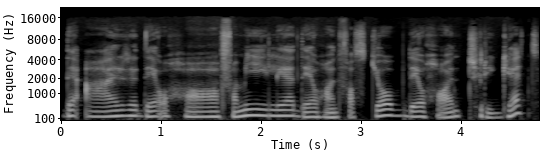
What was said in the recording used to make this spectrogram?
Det er det å ha familie, det å ha en fast jobb, det å ha en trygghet,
